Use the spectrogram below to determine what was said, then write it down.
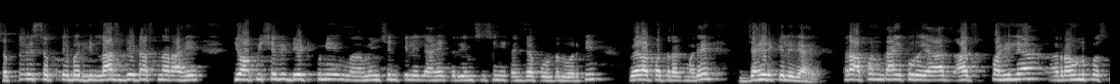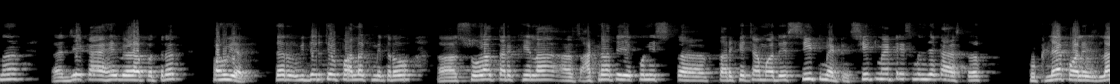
सत्तावीस सप्टेंबर ही लास्ट डेट असणार आहे. ही ऑफिशियली डेट कुणी मेन्शन केलेली आहे तर एमसीसीने त्यांच्या पोर्टलवरती वेळापत्रकमध्ये जाहीर केलेली आहे. तर आपण काय करूया? आज आज पहिल्या राऊंडपासून जे काय आहे वेळापत्रक पाहूयात. तर विद्यार्थी व पालक मित्र सोळा तारखेला अठरा ते एकोणीस तारखेच्या मध्ये सीट मॅट्रिक्स सीट मॅट्रिक्स म्हणजे काय असतं? कुठल्या कॉलेजला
